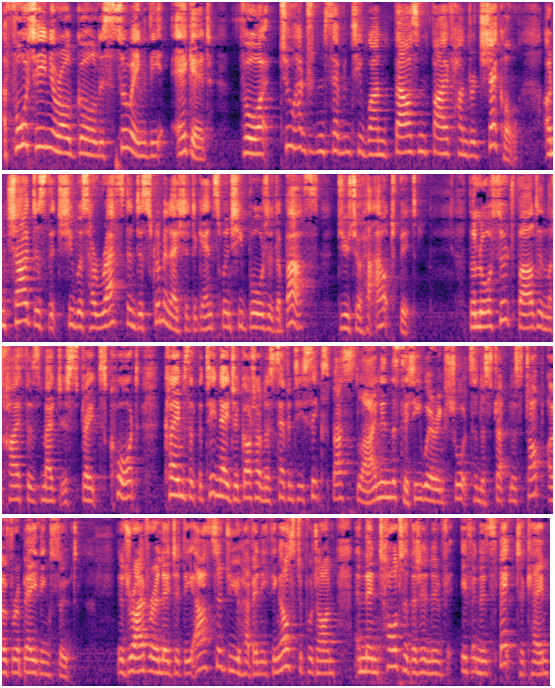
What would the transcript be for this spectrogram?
A 14 year old girl is suing the Egged for 271,500 shekel on charges that she was harassed and discriminated against when she boarded a bus due to her outfit. The lawsuit filed in the Haifa's Magistrates Court claims that the teenager got on a 76 bus line in the city wearing shorts and a strapless top over a bathing suit. The driver allegedly asked her, Do you have anything else to put on? and then told her that if an inspector came,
